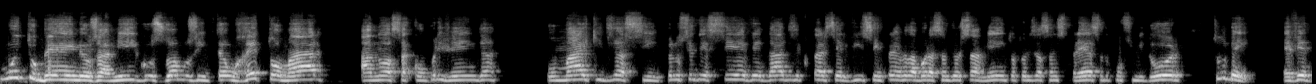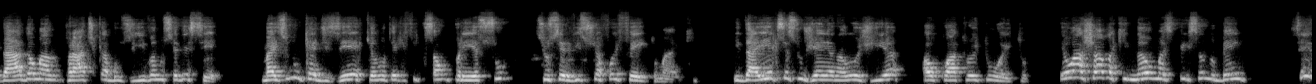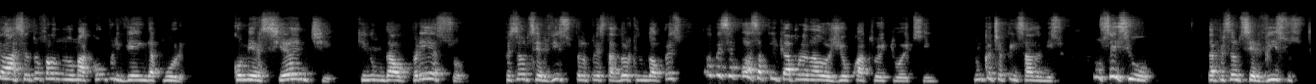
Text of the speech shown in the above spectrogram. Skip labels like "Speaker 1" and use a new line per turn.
Muito bem, meus amigos, vamos então retomar a nossa compra e venda. O Mike diz assim: pelo CDC é vedado executar serviço sem prévia elaboração de orçamento, autorização expressa do consumidor. Tudo bem, é vedado, é uma prática abusiva no CDC. Mas isso não quer dizer que eu não tenho que fixar um preço se o serviço já foi feito, Mike. E daí é que você sugere analogia ao 488. Eu achava que não, mas pensando bem, sei lá, se eu estou falando numa compra e venda por comerciante que não dá o preço, prestação de serviço pelo prestador que não dá o preço, talvez você possa aplicar por analogia o 488, sim. Nunca tinha pensado nisso. Não sei se o da prestação de serviços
